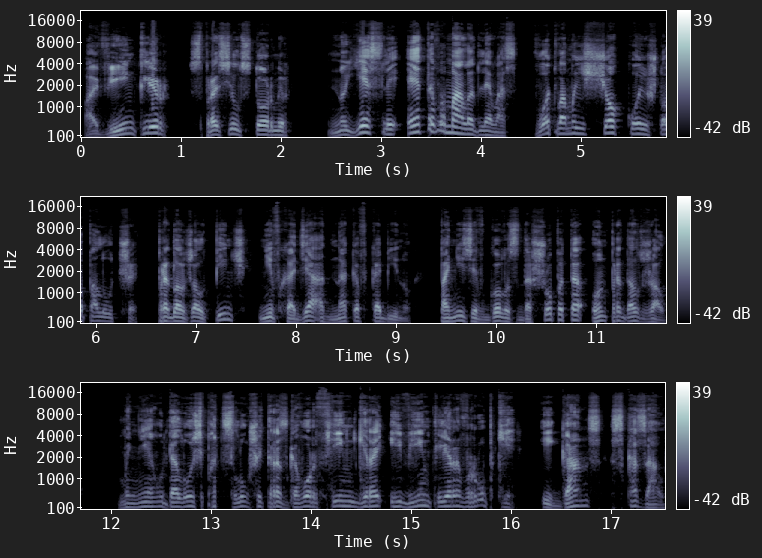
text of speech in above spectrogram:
«А Винклер?» — спросил Стормер. «Но если этого мало для вас, вот вам еще кое-что получше», — продолжал Пинч, не входя, однако, в кабину. Понизив голос до шепота, он продолжал. «Мне удалось подслушать разговор Фингера и Винклера в рубке. И Ганс сказал,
